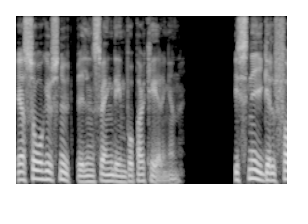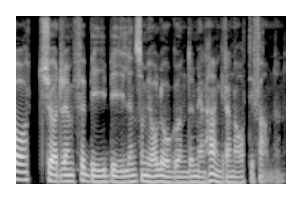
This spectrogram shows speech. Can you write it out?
Jag såg hur snutbilen svängde in på parkeringen. I snigelfart körde den förbi bilen som jag låg under med en handgranat i famnen.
